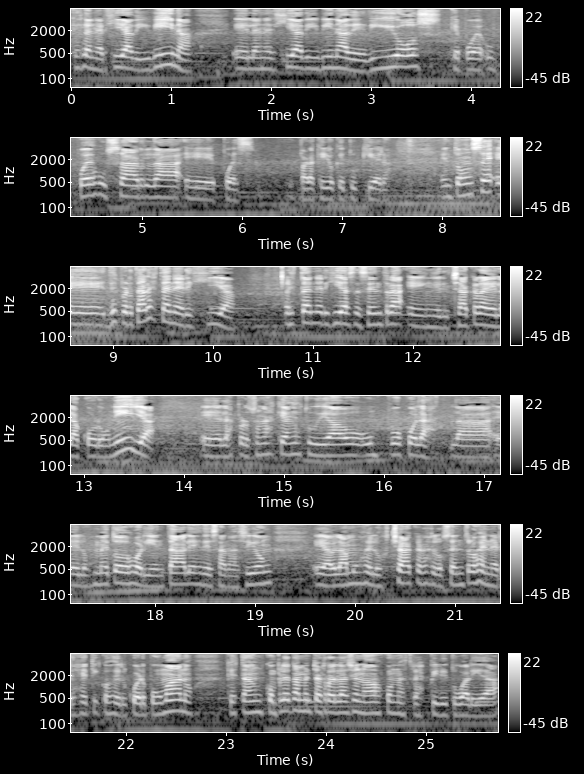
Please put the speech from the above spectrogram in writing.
que es la energía divina, la energía divina de Dios, que puedes usarla pues para aquello que tú quieras. Entonces, eh, despertar esta energía, esta energía se centra en el chakra de la coronilla. Eh, las personas que han estudiado un poco eh, los métodos orientales de sanación, hablamos de los chakras, los centros energéticos del cuerpo humano, que están completamente relacionados con nuestra espiritualidad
